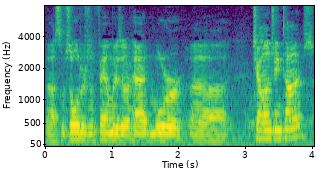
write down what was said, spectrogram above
uh, some soldiers and families that have had more uh, challenging times.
